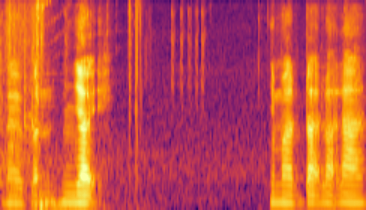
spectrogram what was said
Cái này vẫn nhạy. Nhưng mà đại loại là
